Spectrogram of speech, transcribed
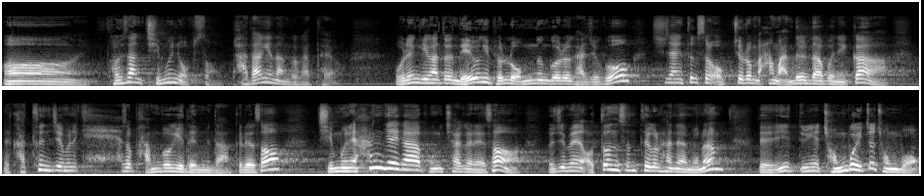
어, 더 이상 지문이 없어. 바닥이 난 것 같아요. 오랜 기간 동안 내용이 별로 없는 거를 가지고 시장의 특성을 억지로 막 만들다 보니까 같은 지문이 계속 반복이 됩니다. 그래서 지문에 한계가 봉착을 해서 요즘에 어떤 선택을 하냐면은 이 중에 정보 있죠, 정보.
